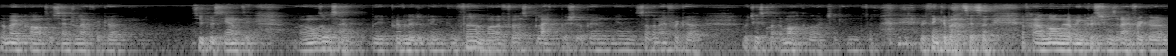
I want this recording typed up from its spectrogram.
remote part of Central Africa to Christianity. I was also the privilege of being confirmed by the first black bishop in, in Southern Africa, which is quite remarkable actually, if we think about it, so, of how long there have been Christians in Africa, and,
